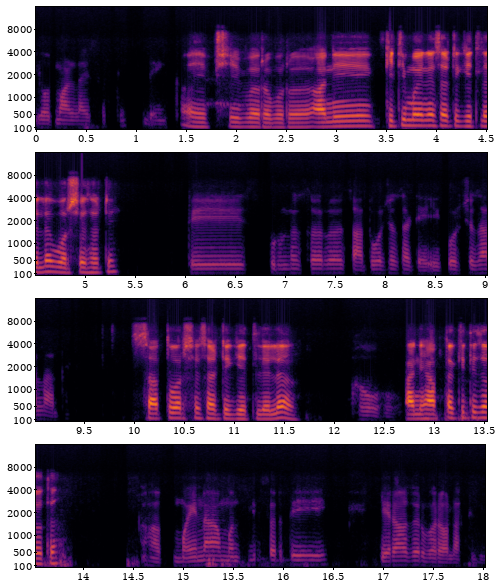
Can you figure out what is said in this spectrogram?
यवतमाळला आहे सर ते बँक आय एफ सी बरोबर. आणि किती महिन्यासाठी घेतलेलं वर्षासाठी? ते पूर्ण सर सात वर्षासाठी आहे. एक वर्ष झाला आता. सात वर्षासाठी घेतलेलं? हो हो. आणि हप्ता कितीचा होता? हा महिना मंथली सर ते तेरा हजार भरावं लागते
